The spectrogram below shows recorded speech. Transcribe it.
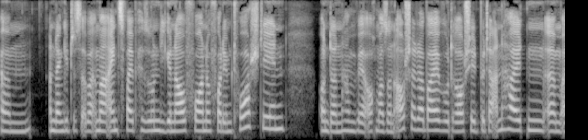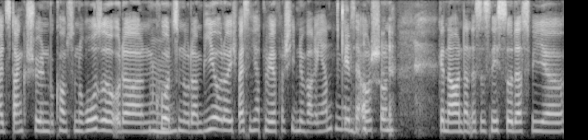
Ähm, und dann gibt es aber immer ein, zwei Personen, die genau vorne vor dem Tor stehen und dann haben wir auch mal so einen Ausschnitt dabei, wo drauf steht, bitte anhalten. Ähm, als Dankeschön bekommst du eine Rose oder einen mhm. kurzen oder ein Bier oder ich weiß nicht, hatten wir verschiedene Varianten genau. jetzt ja genau. auch schon. Genau, und dann ist es nicht so, dass wir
